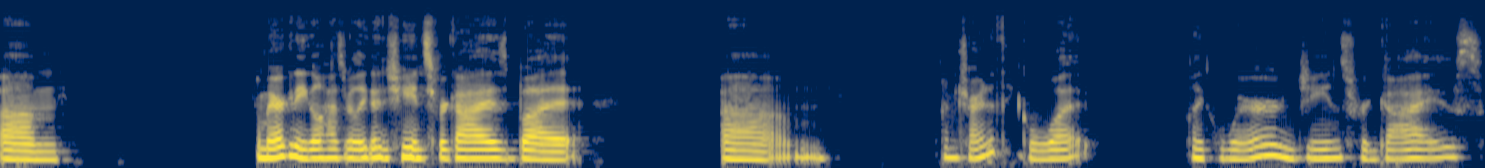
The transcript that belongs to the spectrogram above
Um, American Eagle has really good jeans for guys, but um, I'm trying to think what like where jeans for guys?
